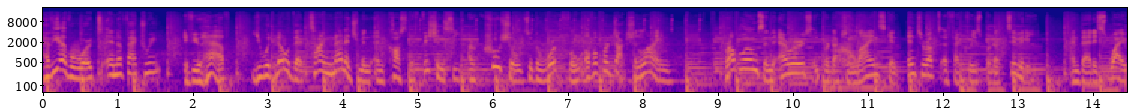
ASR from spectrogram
Have you ever worked in a factory? If you have, you would know that time management and cost efficiency are crucial to the workflow of a production line. Problems and errors in production lines can interrupt a factory's productivity. And that is why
